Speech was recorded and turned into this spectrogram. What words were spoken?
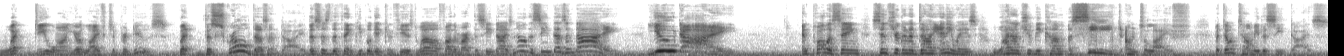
what do you want your life to produce? But the scroll doesn't die. This is the thing. People get confused. Well, Father Mark, the seed dies. No, the seed doesn't die. You die. And Paul is saying, since you're going to die anyways, why don't you become a seed unto life? But don't tell me the seed dies.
